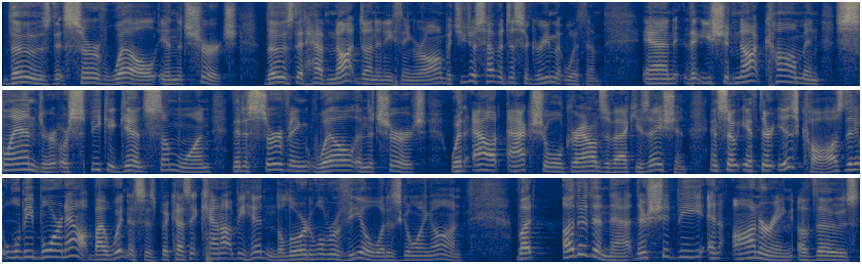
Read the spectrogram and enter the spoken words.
those that serve well in the church, those that have not done anything wrong, but you just have a disagreement with them and that you should not come and slander or speak against someone that is serving well in the church without actual grounds of accusation. And so, if there is cause, that it will be borne out by witnesses because it cannot be hidden. The Lord will reveal what is going on. But other than that, there should be an honoring of those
